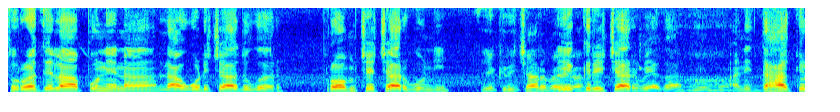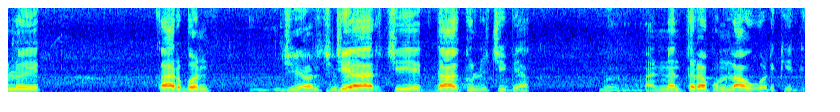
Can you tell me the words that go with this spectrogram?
सुरुवातीला आपण आहे ना लागवडीच्या अगोदर प्रॉमचे चार गुणी एकरी चार बॅग. एकरी चार बॅगा हां, हां. आणि दहा किलो एक कार्बन जी आरची जे आरची एक दहा किलोची बॅग. बरोबर. आणि नंतर आपण लागवड केली.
